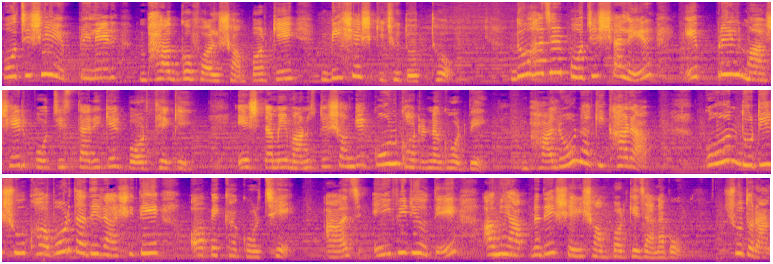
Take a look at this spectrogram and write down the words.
পঁচিশে এপ্রিলের ভাগ্যফল সম্পর্কে বিশেষ কিছু তথ্য। দু হাজার পঁচিশ সালের এপ্রিল মাসের পঁচিশ তারিখের পর থেকে এস মানুষদের সঙ্গে কোন ঘটনা ঘটবে, ভালো নাকি খারাপ? কোন দুটি সুখবর তাদের রাশিতে অপেক্ষা করছে? আজ এই ভিডিওতে আমি আপনাদের সেই সম্পর্কে জানাব। সুতরাং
